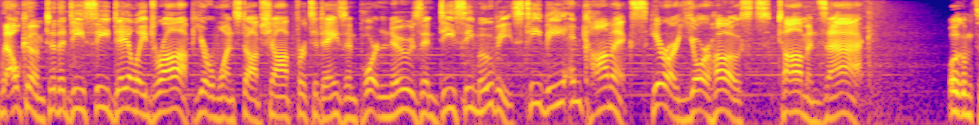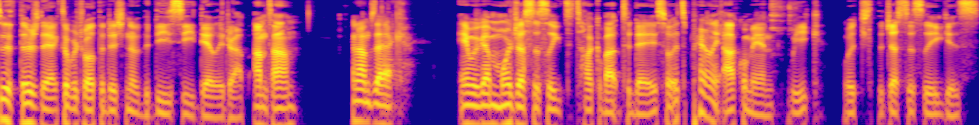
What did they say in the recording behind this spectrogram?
Welcome to the DC Daily Drop, your one stop shop for today's important news in DC movies, TV, and comics. Here are your hosts, Tom and Zach. Welcome to the Thursday, October 12th edition of the DC Daily Drop. I'm Tom. And I'm Zach. And we've got more Justice League to talk about today. So it's apparently Aquaman week, which the Justice League is,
